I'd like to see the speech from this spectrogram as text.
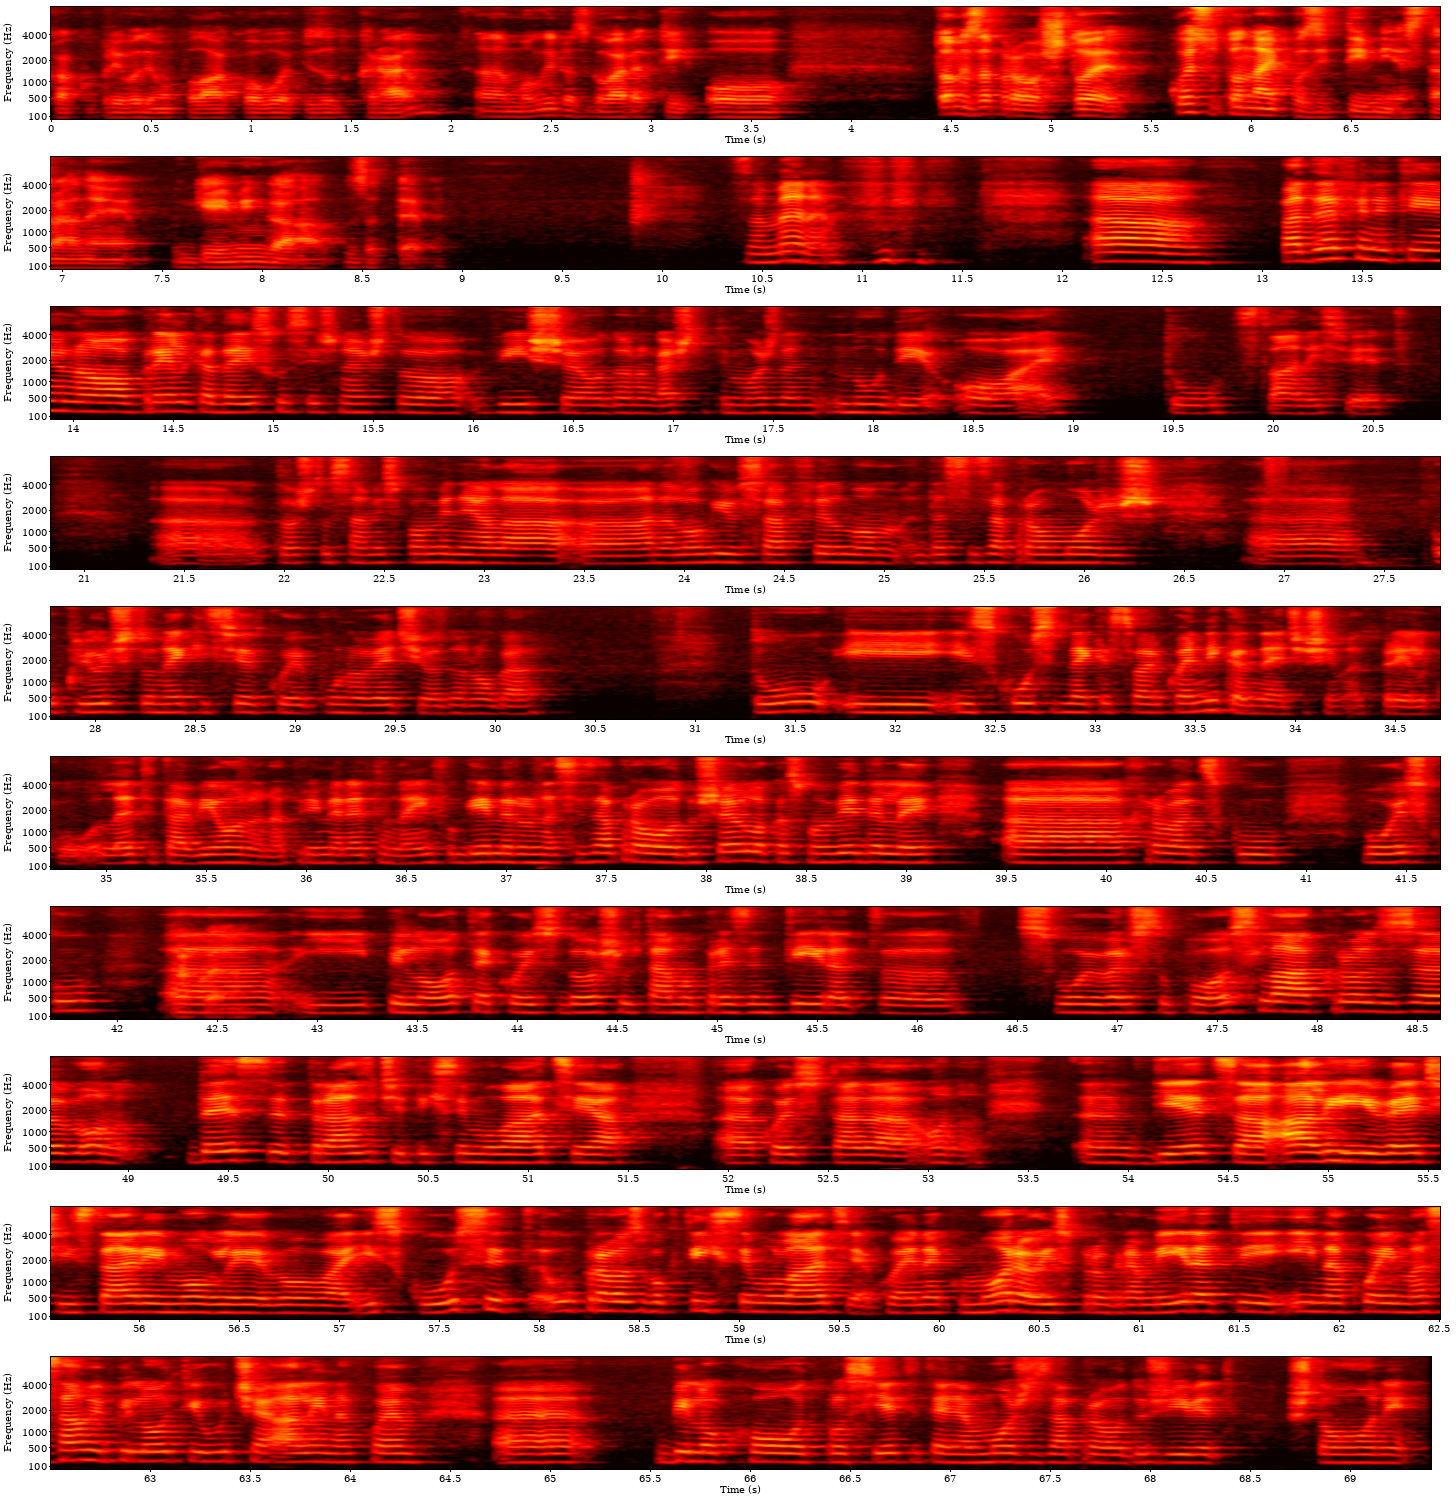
kako privodimo polako ovu epizodu kraju, e, mogli razgovarati o tome zapravo što je, koje su to najpozitivnije strane gaminga za tebe? Za mene? pa definitivno prilika da iskusiš nešto više od onoga što ti možda nudi ovaj tu stvarni svijet to što sam ispominjala analogiju sa filmom da se zapravo možeš uključiti u neki svijet koji je puno veći od onoga tu i iskusiti neke stvari koje nikad nećeš imati priliku. Letiti aviona, na primjer, eto na Infogameru nas je zapravo oduševilo kad smo vidjeli hrvatsku vojsku i pilote koji su došli tamo prezentirati svoju vrstu posla kroz ono, deset različitih simulacija koje su tada ono, e, djeca, ali i veći i stariji mogli ovaj, iskusiti upravo zbog tih simulacija koje je neko morao isprogramirati i na kojima sami piloti uče, ali na kojem e, bilo ko od posjetitelja može zapravo doživjeti što oni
